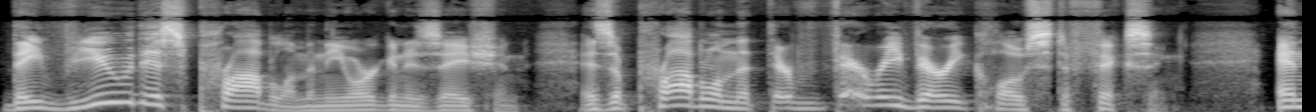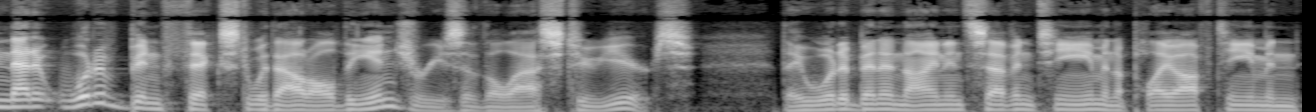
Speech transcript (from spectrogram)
They view this problem in the organization as a problem that they're very, very close to fixing, and that it would have been fixed without all the injuries of the last two years. They would have been a 9 and 7 team and a playoff team in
